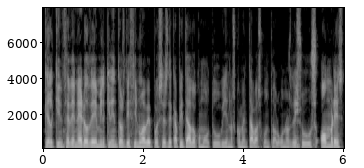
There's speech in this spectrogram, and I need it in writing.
que el 15 de enero de 1519 pues es decapitado, como tú bien nos comentabas, junto a algunos de sus hombres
